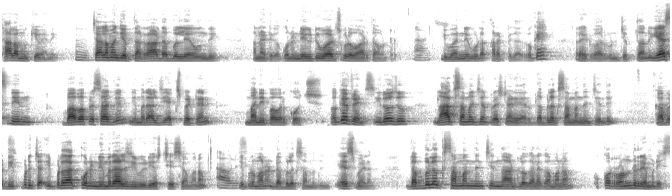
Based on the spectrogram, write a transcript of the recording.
చాలా ముఖ్యమైనవి. చాలామంది చెప్తారు రా డబ్బులే ఉంది అన్నట్టుగా. కొన్ని నెగిటివ్ వర్డ్స్ కూడా వాడుతూ ఉంటారు. ఇవన్నీ కూడా కరెక్ట్ కాదు. ఓకే? రైట్ వారి గురించి చెప్తాను. ఎస్ నేను Baba Prasad win numerology expert and money power coach. Okay friends? ఈరోజు నాకు సంబంధించిన ప్రశ్న అడిగారు. డబ్బులకు సంబంధించింది. కాబట్టి ఇప్పుడు ఇప్పుడు దాకా కొన్ని న్యూమరాలజీ వీడియోస్ చేసాం మనం. ఇప్పుడు మనం డబ్బులకు సంబంధించి ఎస్ మేడం డబ్బులకు సంబంధించిన దాంట్లో కనుక మనం ఒక రెండు రెమెడీస్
